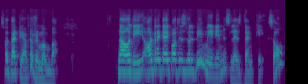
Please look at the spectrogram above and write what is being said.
So that you have to remember. Now the alternate hypothesis will be median is less than k. So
